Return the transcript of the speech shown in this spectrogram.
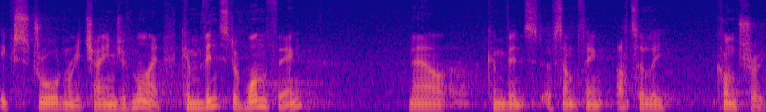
extraordinary change of mind. Convinced of one thing, now convinced of something utterly contrary.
